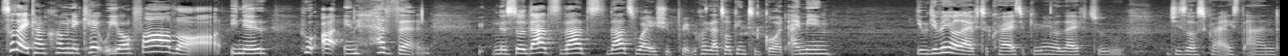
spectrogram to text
So that you can communicate with your Father. You know, who are in heaven. You know, so that's that's that's why you should pray because you're talking to God. I mean, you've given your life to Christ. You've given your life to Jesus Christ, and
